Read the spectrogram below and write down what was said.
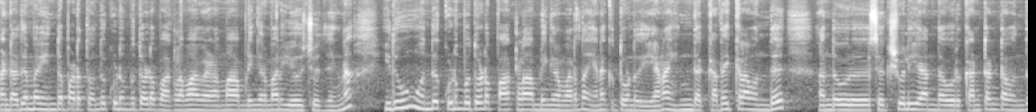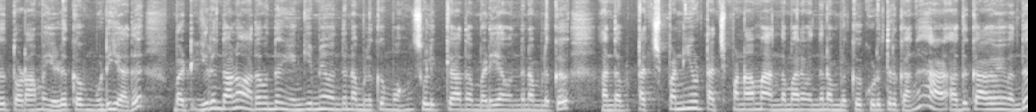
அண்ட் அதே மாதிரி இந்த படத்தை வந்து குடும்பத்தோடு பார்க்கலாமா வேணாமா அப்படிங்கிற மாதிரி யோசிச்சு வச்சிங்கன்னா இதுவும் வந்து குடும்பத்தோடு பார்க்கலாம் அப்படிங்கிற மாதிரி தான் எனக்கு தோணுது. ஏன்னா இந்த கதைக்கெல்லாம் வந்து அந்த ஒரு செக்ஷுவலி அந்த ஒரு கண்டென்ட்டை வந்து தொடாமல் எடுக்க முடியாது. பட் இருந்தாலும் அதை வந்து எங்கேயுமே வந்து நம்மளுக்கு முகம் சுளிக்காதபடியாக வந்து நம்மளுக்கு அந்த டச் பண்ணியும் டச் பண்ணாமல் அந்த மாதிரி வந்து நம்மளுக்கு கொடுத்துருக்காங்க. அதுக்காகவே வந்து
